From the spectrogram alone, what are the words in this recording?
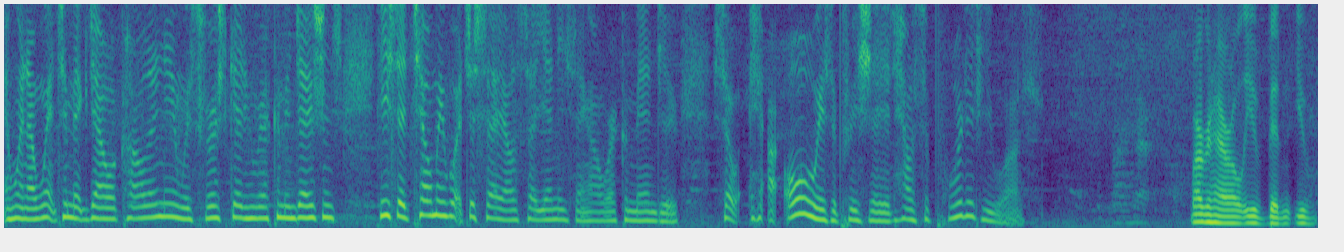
And when I went to MacDowell Colony and was first getting recommendations, he said, Tell me what to say. I'll say anything. I'll recommend you. So I always appreciated how supportive he was. Margaret Harrell, you've been you've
